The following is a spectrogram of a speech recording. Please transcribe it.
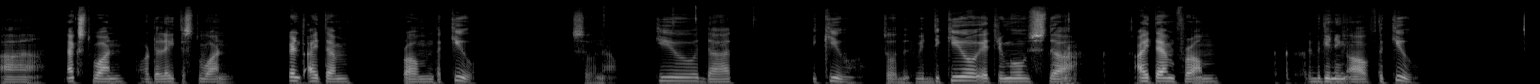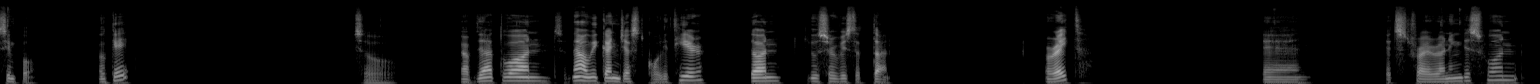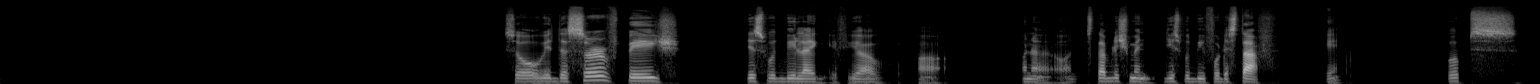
uh, next one or the latest one current item from the queue. So now queue dot Dequeue So with the queue, it removes the item from the beginning of the queue. Simple. Okay. So we have that one. So now we can just call it here. Done. Queue service done. All right. Then let's try running this one. So with the serve page, this would be like if you have uh, on a on establishment, this would be for the staff. Okay. Oops.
